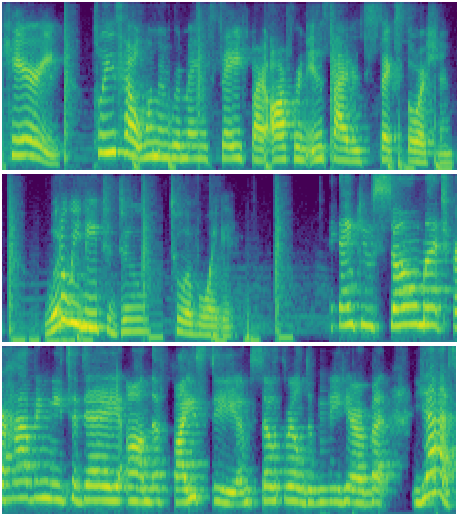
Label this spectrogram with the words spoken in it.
Carrie, please help women remain safe by offering insight into sextortion. What do we need to do to avoid it? Thank you so much for having me today on the Feisty. I'm so thrilled to be here. But yes,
